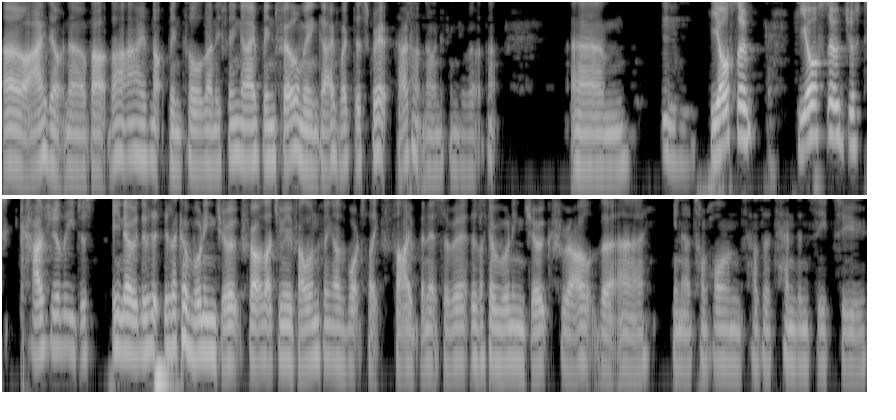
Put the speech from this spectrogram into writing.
oh, I don't know about that. I've not been told anything. I've been filming. I've read the script. I don't know anything about that. Um, Mhm. he also he also just casually just you know there's, there's like a running joke throughout that Jimmy Fallon thing. I've watched like five minutes of it. There's like a running joke throughout that uh you know Tom Holland has a tendency to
